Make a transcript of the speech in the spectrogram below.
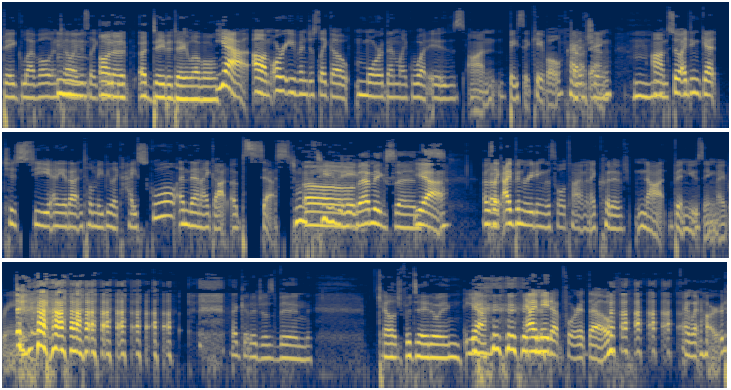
big level until I Mhm. was like on maybe a, a day-to-day level. yeah, um, or even just like a more than like what is on basic cable kind Gotcha. of thing. Mhm. Um, so I didn't get to see any of that until maybe like high school, and then I got obsessed with oh, TV. that makes sense. yeah, I was Uh, like, I've been reading this whole time, and I could have not been using my brain. I could have just been couch potatoing. Yeah. I made up for it though. I went hard.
